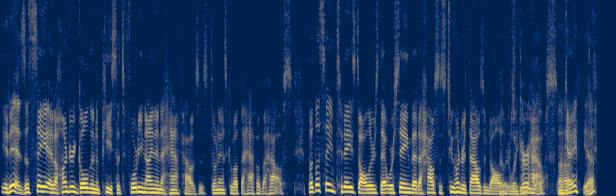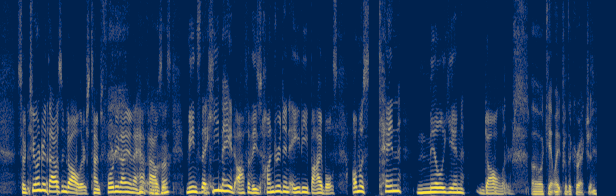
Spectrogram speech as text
It is. Let's say at 100 golden a piece, that's 49 and a half houses. Don't ask about the half of a house. But let's say in today's dollars that we're saying that a house is $200,000 Oh, per house. Uh-huh. Okay? Yeah. So $200,000 times 49 and a half Uh-huh. houses means that he made off of these 180 Bibles almost $10 million. dollars. Oh, I can't wait for the correction.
